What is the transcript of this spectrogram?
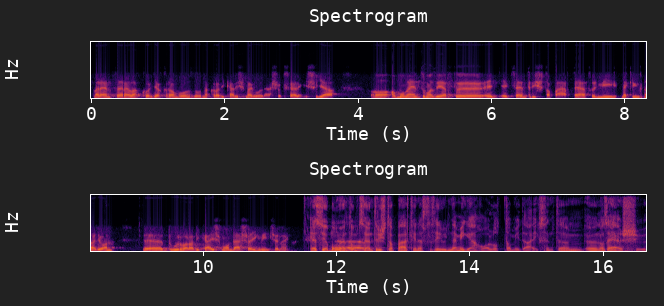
a rendszerrel, akkor gyakran vonzódnak radikális megoldások felé. És ugye a, a, a Momentum azért egy, egy centrista párt, tehát hogy mi nekünk nagyon durva radikális mondásaink nincsenek. Ez, hogy a Momentum centrista párt, én ezt azért úgy nem igen hallottam idáig. Szerintem ön az első,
